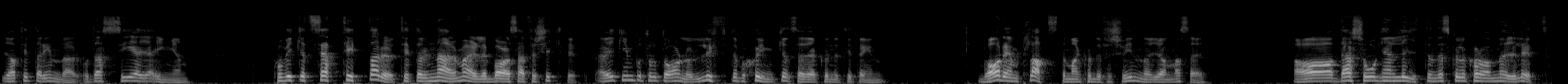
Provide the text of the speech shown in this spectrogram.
jag tittar in där och där ser jag ingen. På vilket sätt tittar du? Tittar du närmare eller bara så här försiktigt? Jag gick in på trottoaren och lyfte på skynket så att jag kunde titta in. Var det en plats där man kunde försvinna och gömma sig? Ja, där såg jag en liten, det skulle kunna vara möjligt.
